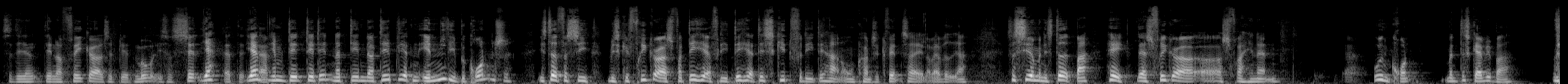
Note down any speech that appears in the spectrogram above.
Så det er, det er, når frigørelse bliver et mål i sig selv. Ja, at det, ja, ja. Jamen det, det, det, når, det, når det bliver den endelige begrundelse, i stedet for at sige, vi skal frigøre os fra det her, fordi det her det er skidt, fordi det har nogle konsekvenser, eller hvad ved jeg, så siger man i stedet bare, hey, lad os frigøre os fra hinanden. Ja. Uden grund. Men det skal vi bare.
